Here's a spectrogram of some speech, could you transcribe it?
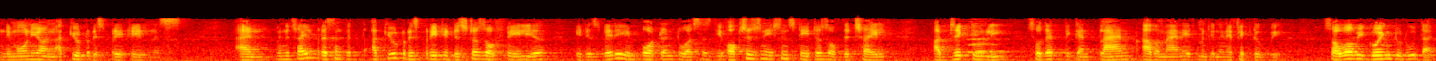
pneumonia and acute respiratory illness. And when a child presents with acute respiratory distress or failure, it is very important to assess the oxygenation status of the child objectively so that we can plan our management in an effective way. So how are we going to do that?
